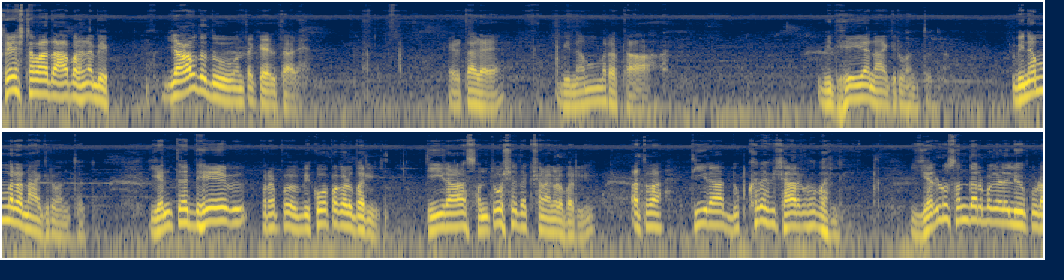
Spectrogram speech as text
ಶ್ರೇಷ್ಠವಾದ ಆಭರಣ ಬೇಕು. ಯಾವುದದು ಅಂತ ಕೇಳ್ತಾಳೆ. ಹೇಳ್ತಾಳೆ, ವಿನಮ್ರತಾ, ವಿಧೇಯನಾಗಿರುವಂಥದ್ದು. ವಿನಮ್ರನಾಗಿರುವಂಥದ್ದು. ಎಂಥದ್ದೇ ಪ್ರಪ, ವಿಕೋಪಗಳು ಬರಲಿ, ತೀರಾ ಸಂತೋಷದ ಕ್ಷಣಗಳು ಬರಲಿ, ಅಥವಾ ತೀರಾ ದುಃಖದ ವಿಚಾರಗಳು ಬರಲಿ, ಎರಡು ಸಂದರ್ಭಗಳಲ್ಲಿಯೂ ಕೂಡ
